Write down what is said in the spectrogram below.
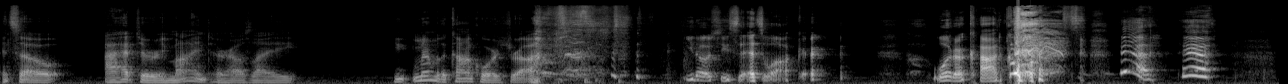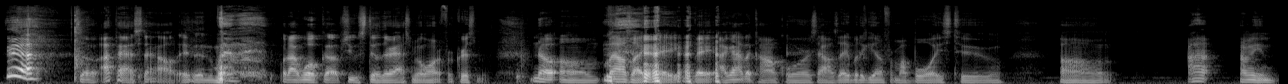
And so I had to remind her. I was like, "You remember the Concords drop?" you know what she says, Walker? What are Concords? Yeah, yeah, yeah. So I passed out, and then when, I woke up, she was still there asking me what I wanted for Christmas. No, um, but I was like, hey, babe, I got the Concords. I was able to get them for my boys too. Um, I, I mean,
